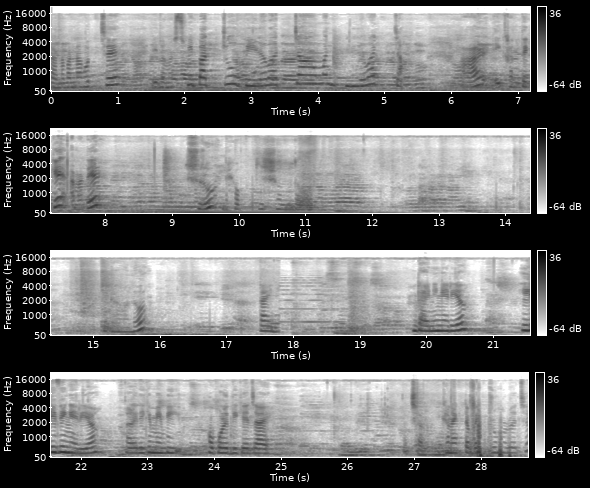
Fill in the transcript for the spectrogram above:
রান্নাবান্না হচ্ছে। যে আমার সুইট বাচ্চু, বিড়া বাচ্চা, আমার বিড়া বাচ্চা। আর এখান থেকে আমাদের শুরু। দেখো কি সুন্দর। এটা হলো dining dining area living area আর এদিকে মেবি ওপরের দিকে যায়। আচ্ছা এখানে একটা বেডরুম রয়েছে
